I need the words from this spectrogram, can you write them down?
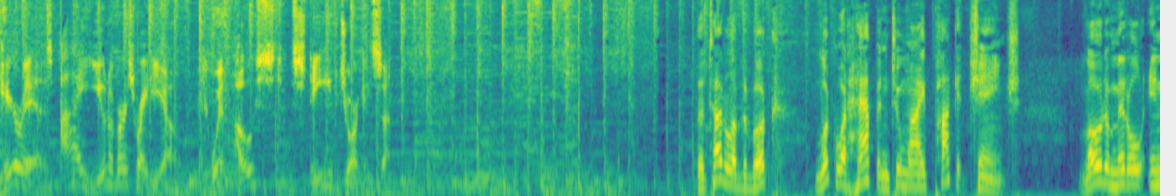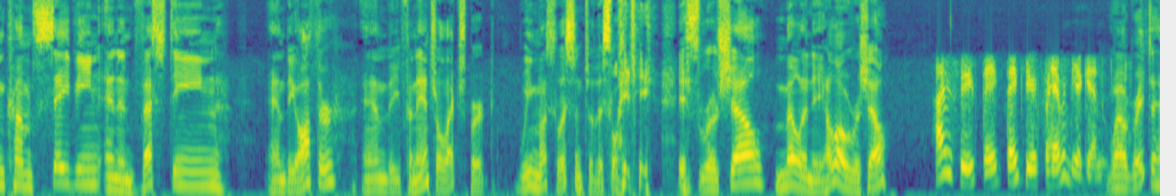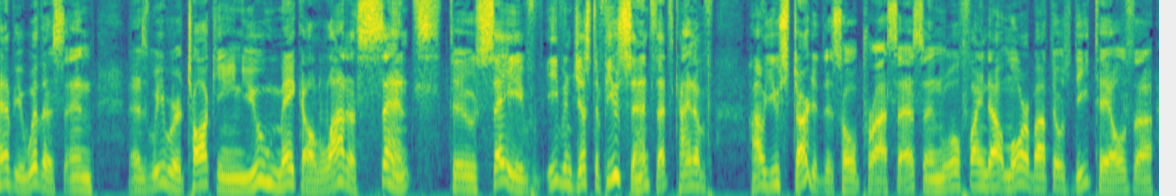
Here is iUniverse Radio with host Steve Jorgensen. The title of the book, Look What Happened to My Pocket Change. Low to middle income saving and investing. And the author and the financial expert, we must listen to this lady, is Rochelle Melanie. Hello, Rochelle. Hi, Steve. Thank, thank you for having me again. Well, great to have you with us. And as we were talking, you make a lot of sense to save even just a few cents. That's kind of how you started this whole process, and we'll find out more about those details. Uh,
